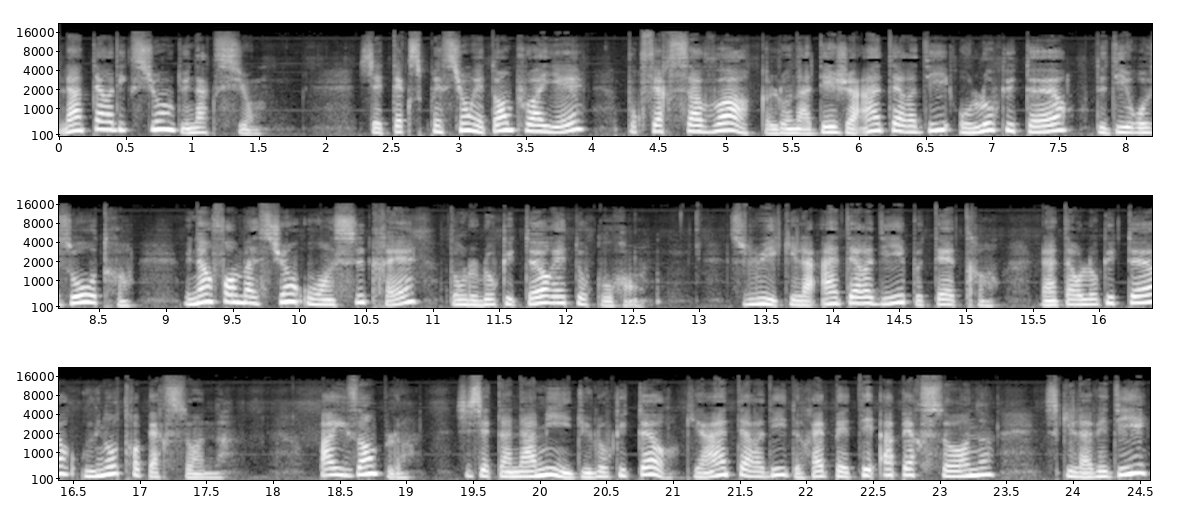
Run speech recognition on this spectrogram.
l'interdiction d'une action. Cette expression est employée pour faire savoir que l'on a déjà interdit au locuteur de dire aux autres une information ou un secret dont le locuteur est au courant. Celui qui l'a interdit peut être l'interlocuteur ou une autre personne. Par exemple, si c'est un ami du locuteur qui a interdit de répéter à personne ce qu'il avait dit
